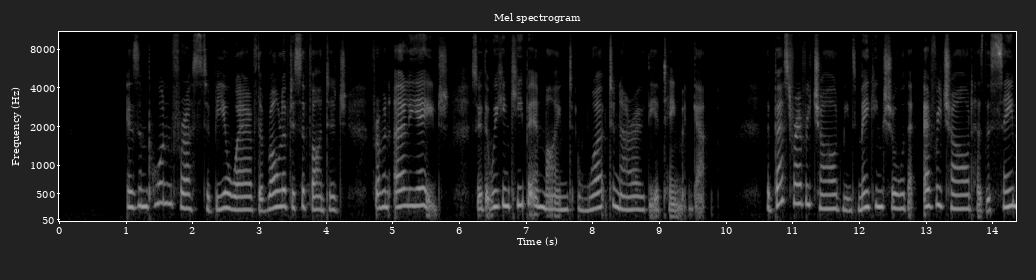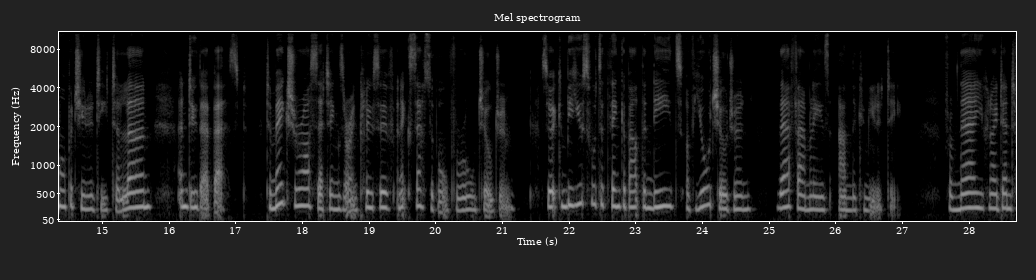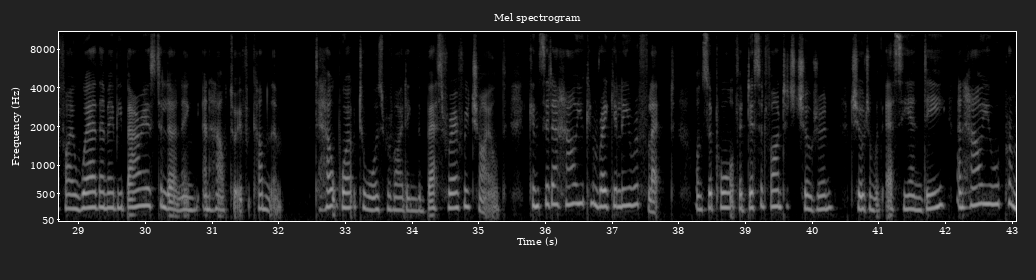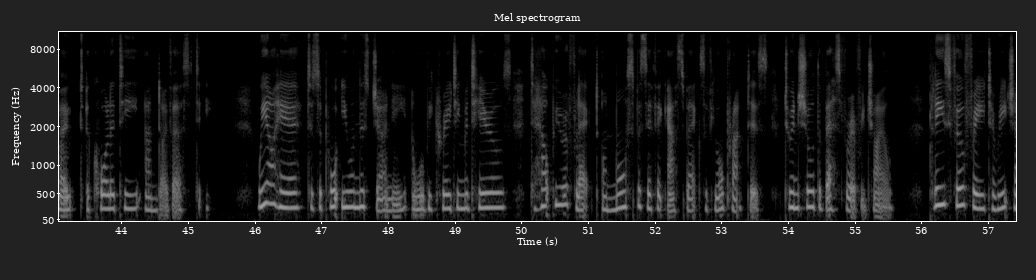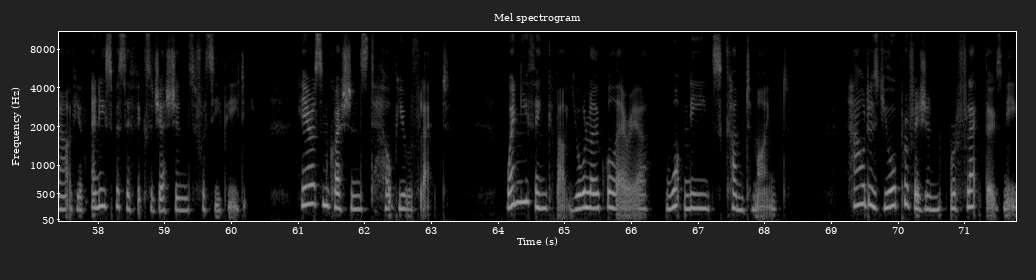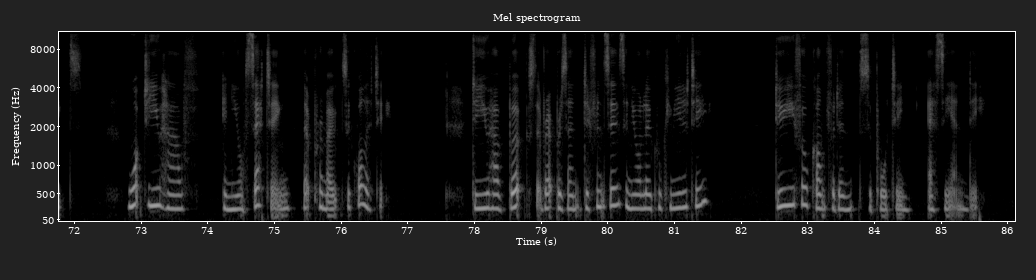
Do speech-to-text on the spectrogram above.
It is important for us to be aware of the role of disadvantage from an early age so that we can keep it in mind and work to narrow the attainment gap. The best for every child means making sure that every child has the same opportunity to learn and do their best to make sure our settings are inclusive and accessible for all children. So it can be useful to think about the needs of your children, their families, and the community. From there, you can identify where there may be barriers to learning and how to overcome them. To help work towards providing the best for every child, consider how you can regularly reflect on support for disadvantaged children, children with SEND, and how you will promote equality and diversity. We are here to support you on this journey and will be creating materials to help you reflect on more specific aspects of your practice to ensure the best for every child. Please feel free to reach out if you have any specific suggestions for CPD. Here are some questions to help you reflect. When you think about your local area, what needs come to mind? How does your provision reflect those needs? What do you have in your setting that promotes equality? Do you have books that represent differences in your local community? Do you feel confident supporting SEND?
